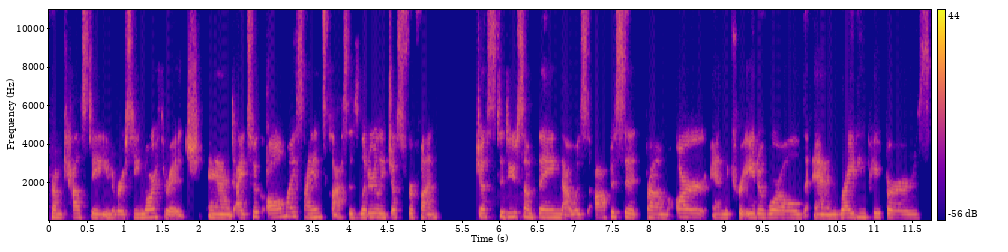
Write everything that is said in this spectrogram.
from Cal State University Northridge. And I took all my science classes literally just for fun, just to do something that was opposite from art and the creative world and writing papers.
